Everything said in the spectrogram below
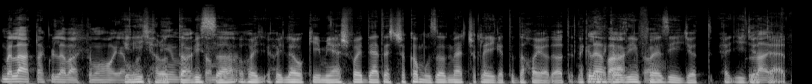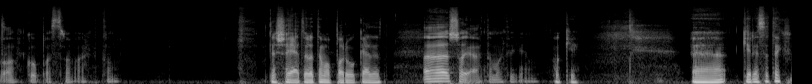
Mert látták, hogy levágtam a hajamat. Én így hallottam vágtam vissza, le. hogy, hogy leukémiás vagy, de hát ezt csak kamuzod, mert csak leégetted a hajadat. Neked, neked az Levágtam. info, ez így jött, így jött át. Live-ba kopaszra vágtam. Te sajátodat, nem a parókádat. Uh, sajátomat, igen. Oké. Okay. Kérdezhetek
